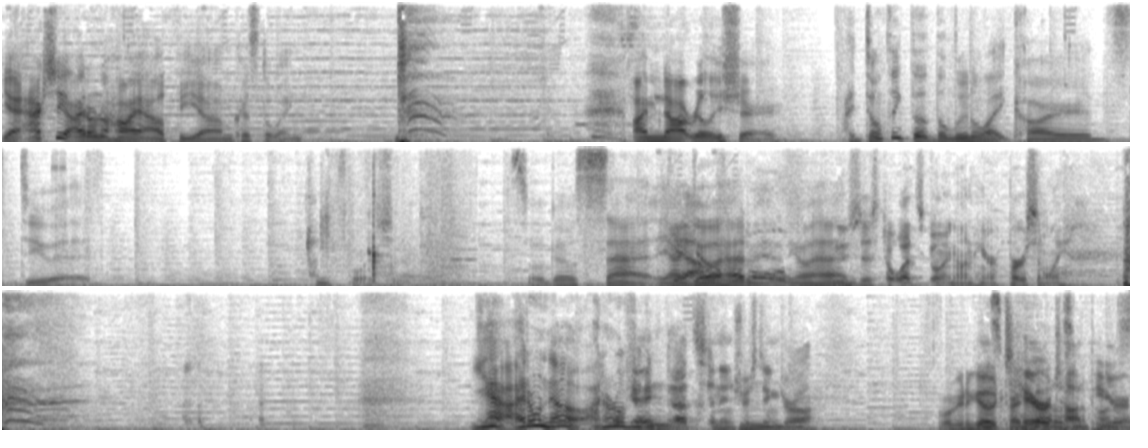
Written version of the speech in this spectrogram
Yeah, actually, I don't know how I out the um, Crystal Wing. I'm not really sure. I don't think the the Lunalight cards do it. Unfortunately. So go Sat. Yeah, go I'm ahead, man. Go ahead. as to what's going on here, personally. Yeah, I don't know. I don't know if you Okay, can. that's an interesting Hmm. draw. We're gonna go Terror Top here.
